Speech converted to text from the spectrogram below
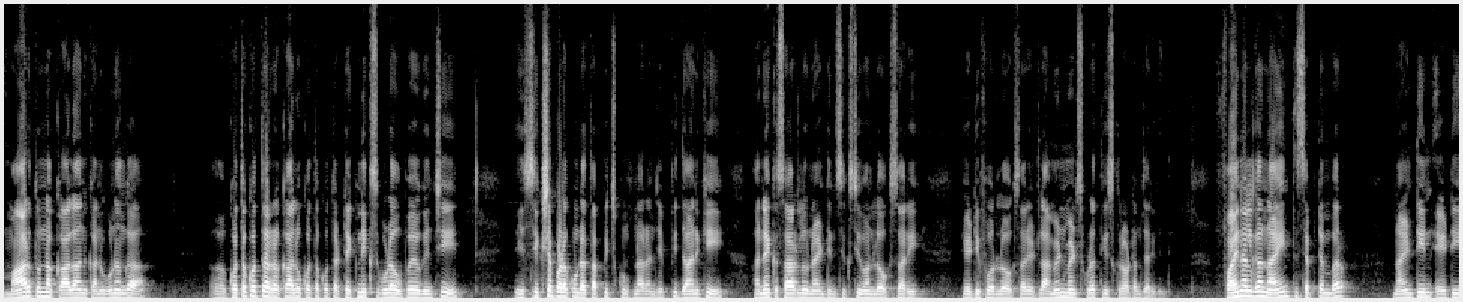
మారుతున్న కాలానికి అనుగుణంగా కొత్త కొత్త రకాలు కొత్త కొత్త టెక్నిక్స్ కూడా ఉపయోగించి ఈ శిక్ష పడకుండా తప్పించుకుంటున్నారని చెప్పి దానికి అనేక సార్లు నైన్టీన్ సిక్స్టీ వన్లో ఒకసారి ఎయిటీ ఫోర్లో ఒకసారి ఇట్లా అమెండ్మెంట్స్ కూడా తీసుకురావటం జరిగింది. ఫైనల్గా ninth September nineteen eighty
